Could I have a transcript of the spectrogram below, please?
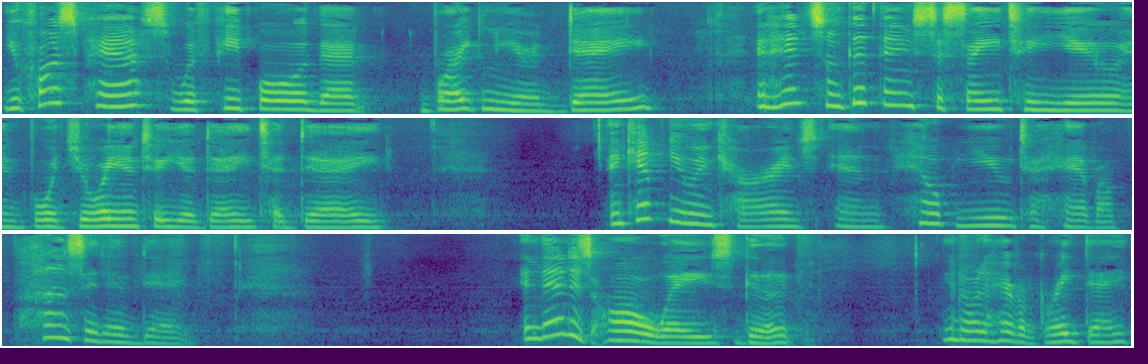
you cross paths with people that brighten your day and had some good things to say to you and brought joy into your day today and kept you encouraged and help you to have a positive day. And that is always good, you know, to have a great day.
